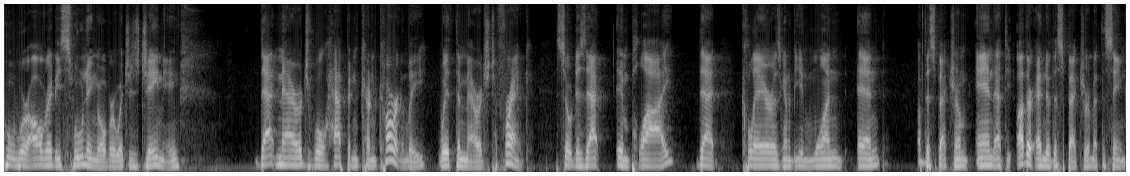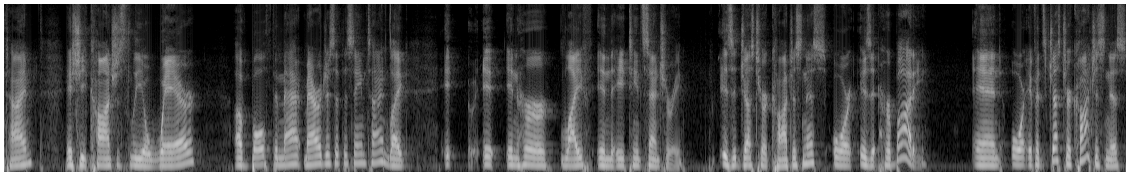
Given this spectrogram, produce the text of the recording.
who we're already swooning over, which is Jamie, that marriage will happen concurrently with the marriage to Frank. So does that imply that Claire is going to be in one end of the spectrum and at the other end of the spectrum at the same time? Is she consciously aware of both the ma- marriages at the same time? Like it, it, in her life in the 18th century, is it just her consciousness or is it her body? And or if it's just her consciousness,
